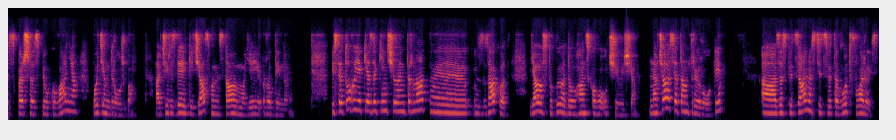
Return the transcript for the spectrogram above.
спершу спілкування, потім дружба. А через деякий час вони стали моєю родиною. Після того, як я закінчила інтернат е, заклад, я вступила до Луганського училища. Навчалася там три роки за спеціальності цвітовод-флорист.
